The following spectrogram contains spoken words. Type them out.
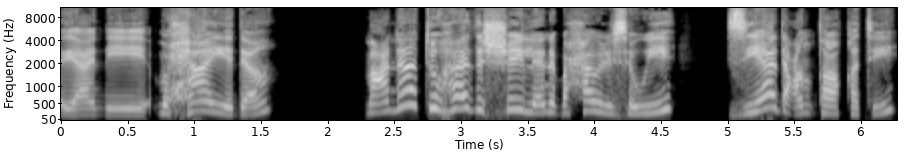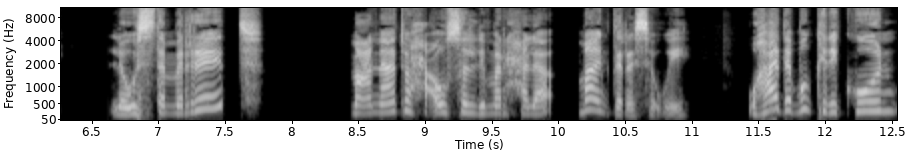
يعني محايدة معناته هذا الشيء اللي أنا بحاول أسويه زيادة عن طاقتي. لو استمريت معناته حأوصل لمرحلة ما أقدر أسويه. وهذا ممكن يكون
